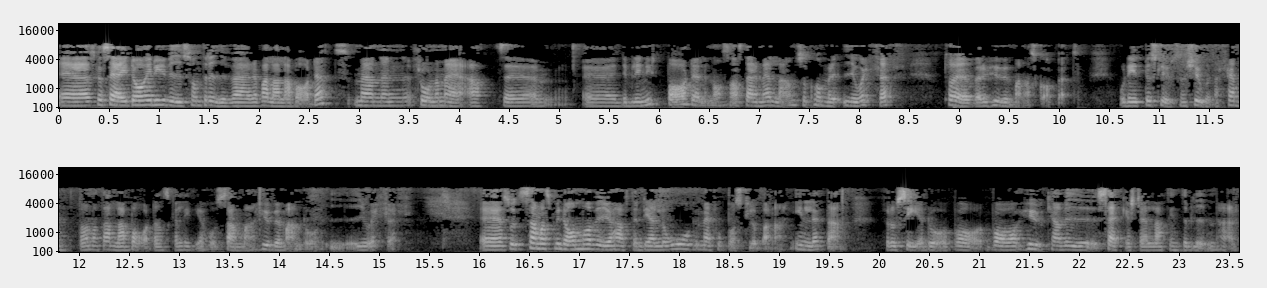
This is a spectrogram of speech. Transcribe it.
Eh, jag ska säga, idag är det ju vi som driver Vallalabadet men från och med att eh, eh, det blir nytt bad eller någonstans däremellan så kommer IOFF ta över huvudmannaskapet. Och det är ett beslut från 2015 att alla baden ska ligga hos samma huvudman då i IOFF. Så tillsammans med dem har vi ju haft en dialog med fotbollsklubbarna, inlett den, för att se då vad, vad, hur kan vi säkerställa att det inte blir den här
